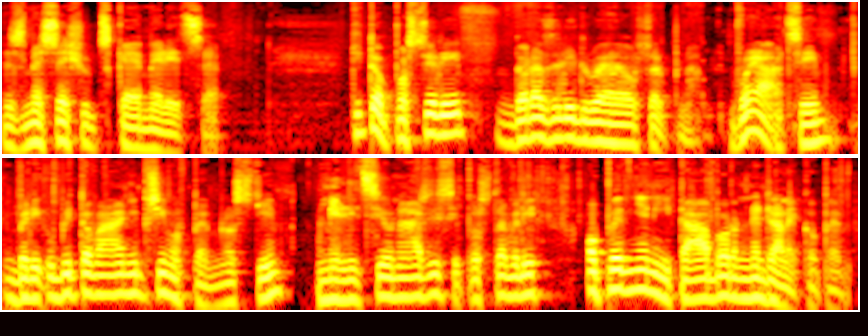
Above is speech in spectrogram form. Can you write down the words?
z Mesešutské milice. Tyto posily dorazily 2. srpna. Vojáci byli ubytováni přímo v pevnosti, milicionáři si postavili opevněný tábor nedaleko pevnosti.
